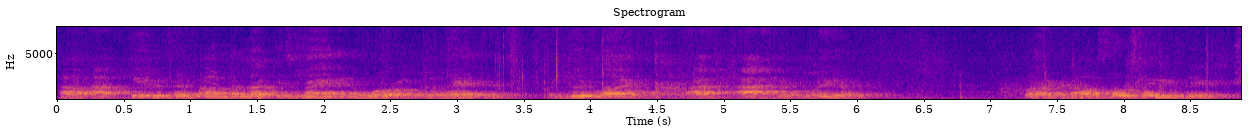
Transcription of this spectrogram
I, I feel as if I'm the luckiest man in the world to have had the, good life I, I have lived. But I can also tell you this,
